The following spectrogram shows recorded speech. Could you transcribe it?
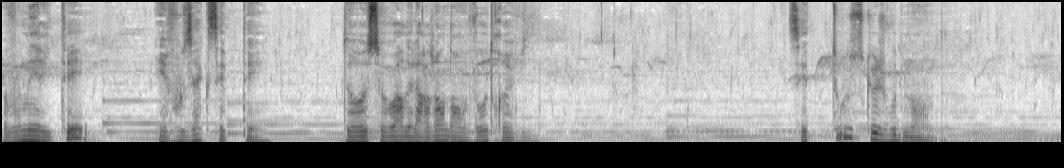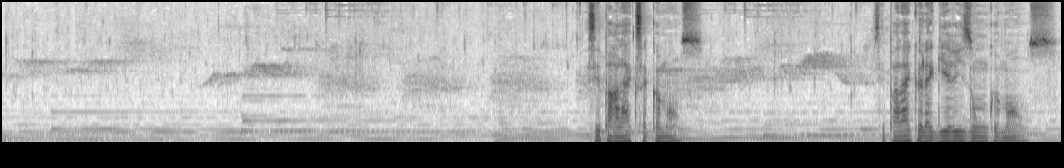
Vous méritez et vous acceptez de recevoir de l'argent dans votre vie. C'est tout ce que je vous demande. C'est par là que ça commence. C'est par là que la guérison commence.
